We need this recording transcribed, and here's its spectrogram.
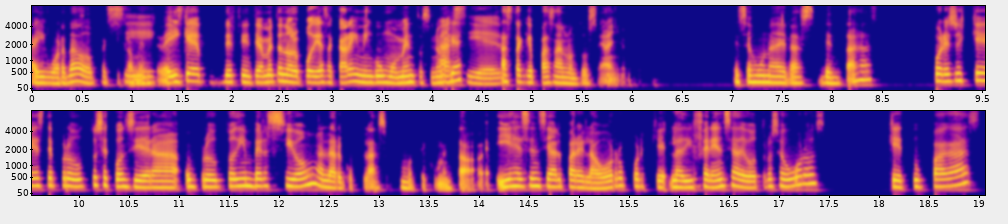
ahí guardado prácticamente. y que definitivamente no lo podías sacar en ningún momento, sino que hasta que pasan los 12 años. Esa es una de las ventajas. Por eso es que este producto se considera un producto de inversión a largo plazo, como te comentaba. Y es esencial para el ahorro porque la diferencia de otros seguros que tú pagas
